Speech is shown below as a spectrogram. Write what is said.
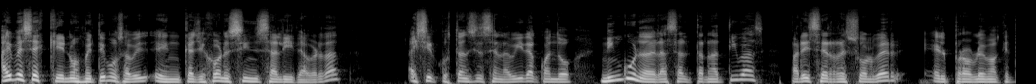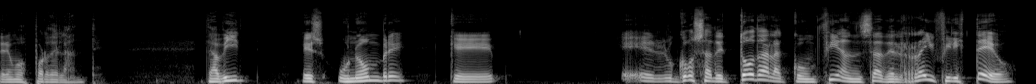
Hay veces que nos metemos en callejones sin salida, ¿verdad? Hay circunstancias en la vida cuando ninguna de las alternativas parece resolver el problema que tenemos por delante. David es un hombre que eh, goza de toda la confianza del rey filisteo,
